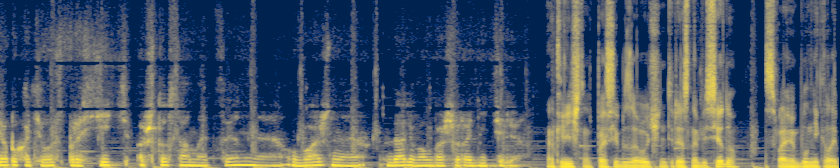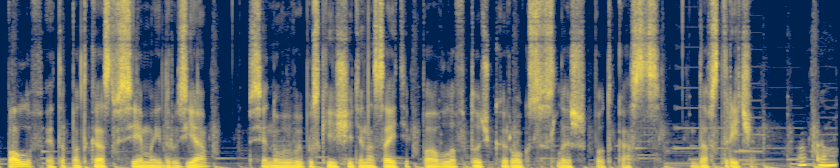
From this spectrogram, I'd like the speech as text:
Я бы хотела спросить, что самое ценное, важное дали вам ваши родители? Отлично, спасибо за очень интересную беседу. С вами был Николай Павлов. Это подкаст «Все мои друзья». Все новые выпуски ищите на сайте pavlov.rocks podcasts. До встречи. Пока.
